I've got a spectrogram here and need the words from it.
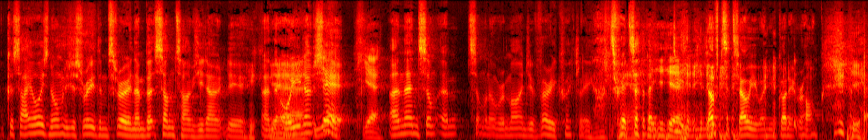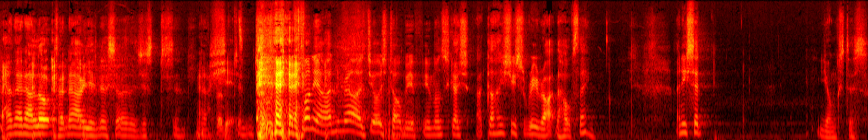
because I always normally just read them through, and then but sometimes you don't, do you? And or you don't see Yeah. it. Yeah. And then some um, someone will remind you very quickly on Twitter. They Yeah. do love to tell you when you've got it wrong. Yeah. And then I look, but now you know, so they're just. Uh, Oh, but shit. George- it's funny, I didn't realise George told me a few months ago. Guys used to rewrite the whole thing, and he said, "Youngsters,"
